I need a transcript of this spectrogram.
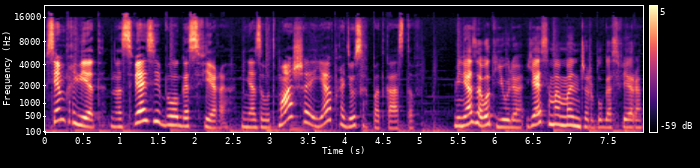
Всем привет! На связи Блогосфера. Меня зовут Маша, я продюсер подкастов. Меня зовут Юля, я СММ-менеджер Благосферы.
